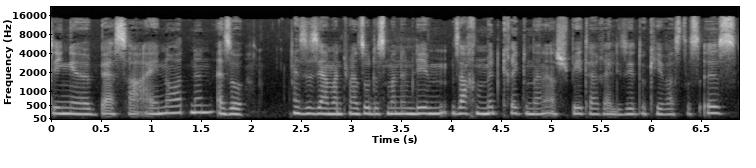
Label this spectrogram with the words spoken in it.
Dinge besser einordnen. Also es ist ja manchmal so, dass man im Leben Sachen mitkriegt und dann erst später realisiert, okay, was das ist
